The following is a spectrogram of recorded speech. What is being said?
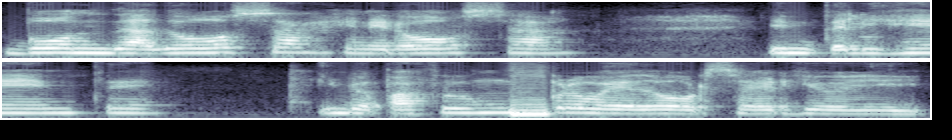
bondadosa, generosa, inteligente. Mi papá fue un proveedor, Sergio, y,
